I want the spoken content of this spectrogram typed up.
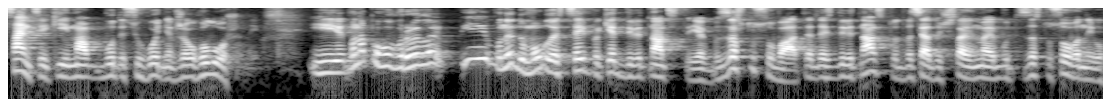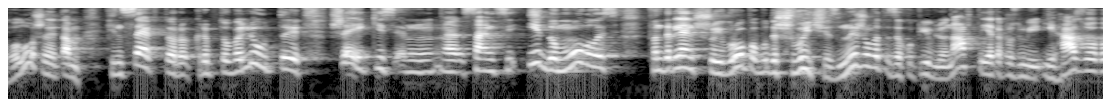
санкцій, який мав бути сьогодні вже оголошений. І вона поговорила, і вони домовились цей пакет 19 якби застосувати. Десь 19-20 числа він має бути застосований оголошений. Там фінсектор, криптовалюти, ще якісь м, е, санкції. І домовились Фондерляйн, що Європа буде швидше знижувати закупівлю нафти, я так розумію, і газу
